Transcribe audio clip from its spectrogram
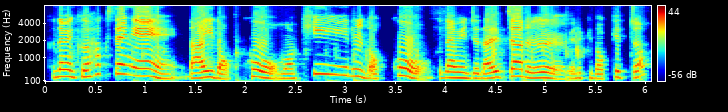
그 다음에 그 학생의 나이 넣고 뭐 키를 넣고 그 다음에 이제 날짜를 이렇게 넣겠죠?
